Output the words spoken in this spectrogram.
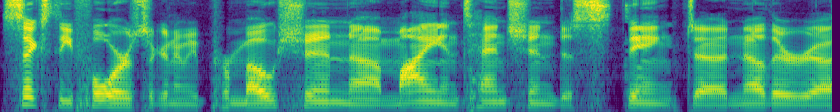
64s are going to be promotion, uh, my intention, distinct. Another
